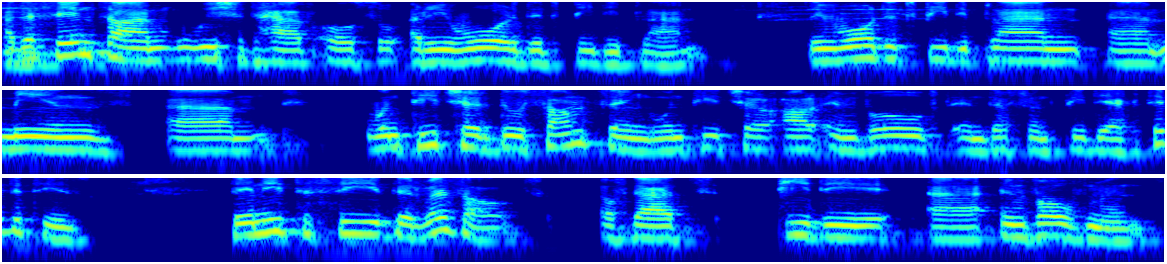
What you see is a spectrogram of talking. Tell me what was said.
At the same time, we should have also a rewarded PD plan. Rewarded PD plan means um, when teacher do something, when teacher are involved in different PD activities, they need to see the result of that PD uh, involvement.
